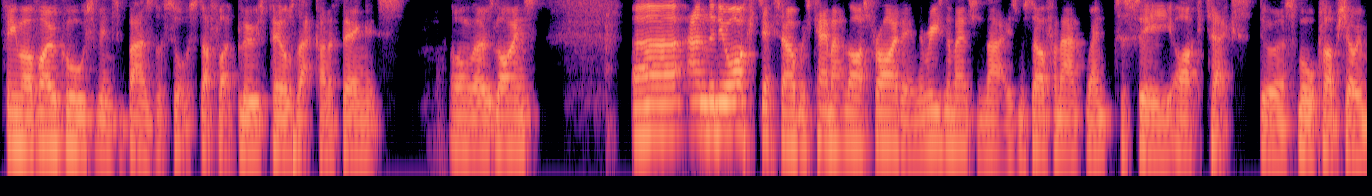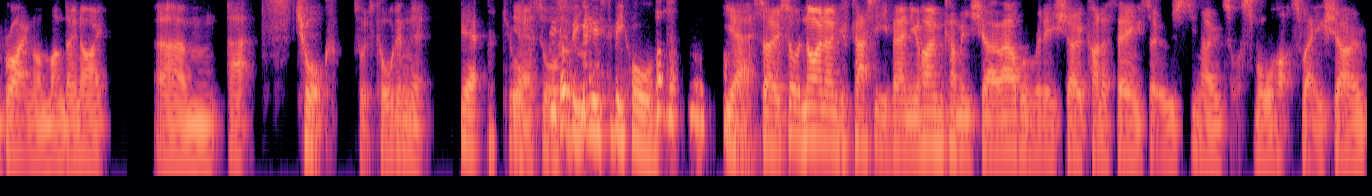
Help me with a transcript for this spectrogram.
female vocals, we're into bands that sort of stuff like Blues Pills, that kind of thing. It's along those lines. Uh, and the new Architects album, which came out last Friday. And the reason I mentioned that is myself and Ant went to see Architects do a small club show in Brighton on Monday night um, at Chalk, so it's called, isn't it? Yeah, sure. Yeah, sort used, of. to be, used to be Horns. Yeah, so sort of 900 capacity venue, homecoming show, album release show kind of thing. So it was, you know, sort of small, hot, sweaty show.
